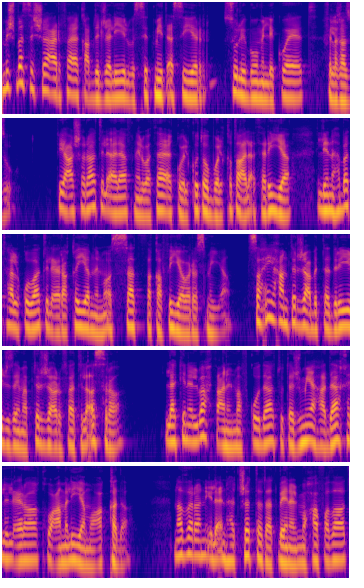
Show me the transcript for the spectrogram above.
مش بس الشاعر فائق عبد الجليل وال600 أسير سلبوا من الكويت في الغزو. في عشرات الآلاف من الوثائق والكتب والقطع الأثرية اللي نهبتها القوات العراقية من المؤسسات الثقافية والرسمية. صحيح عم ترجع بالتدريج زي ما بترجع رفات الأسرى لكن البحث عن المفقودات وتجميعها داخل العراق هو عملية معقدة نظرا إلى أنها تشتتت بين المحافظات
